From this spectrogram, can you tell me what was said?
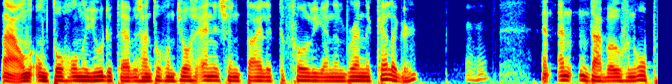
nou, om, om toch onder Jude te hebben, zijn toch een Josh Anderson, Tyler Toffoli en een Brandon Gallagher. Mhm. en, en daarbovenop,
